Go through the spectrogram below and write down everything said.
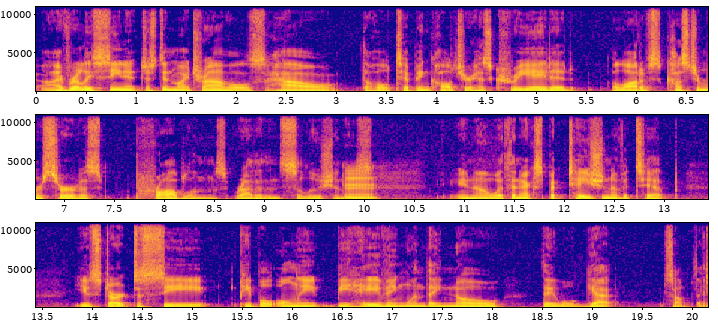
I've really seen it just in my travels how the whole tipping culture has created a lot of customer service problems rather than solutions. Mm. You know, with an expectation of a tip, you start to see people only behaving when they know they will get something.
